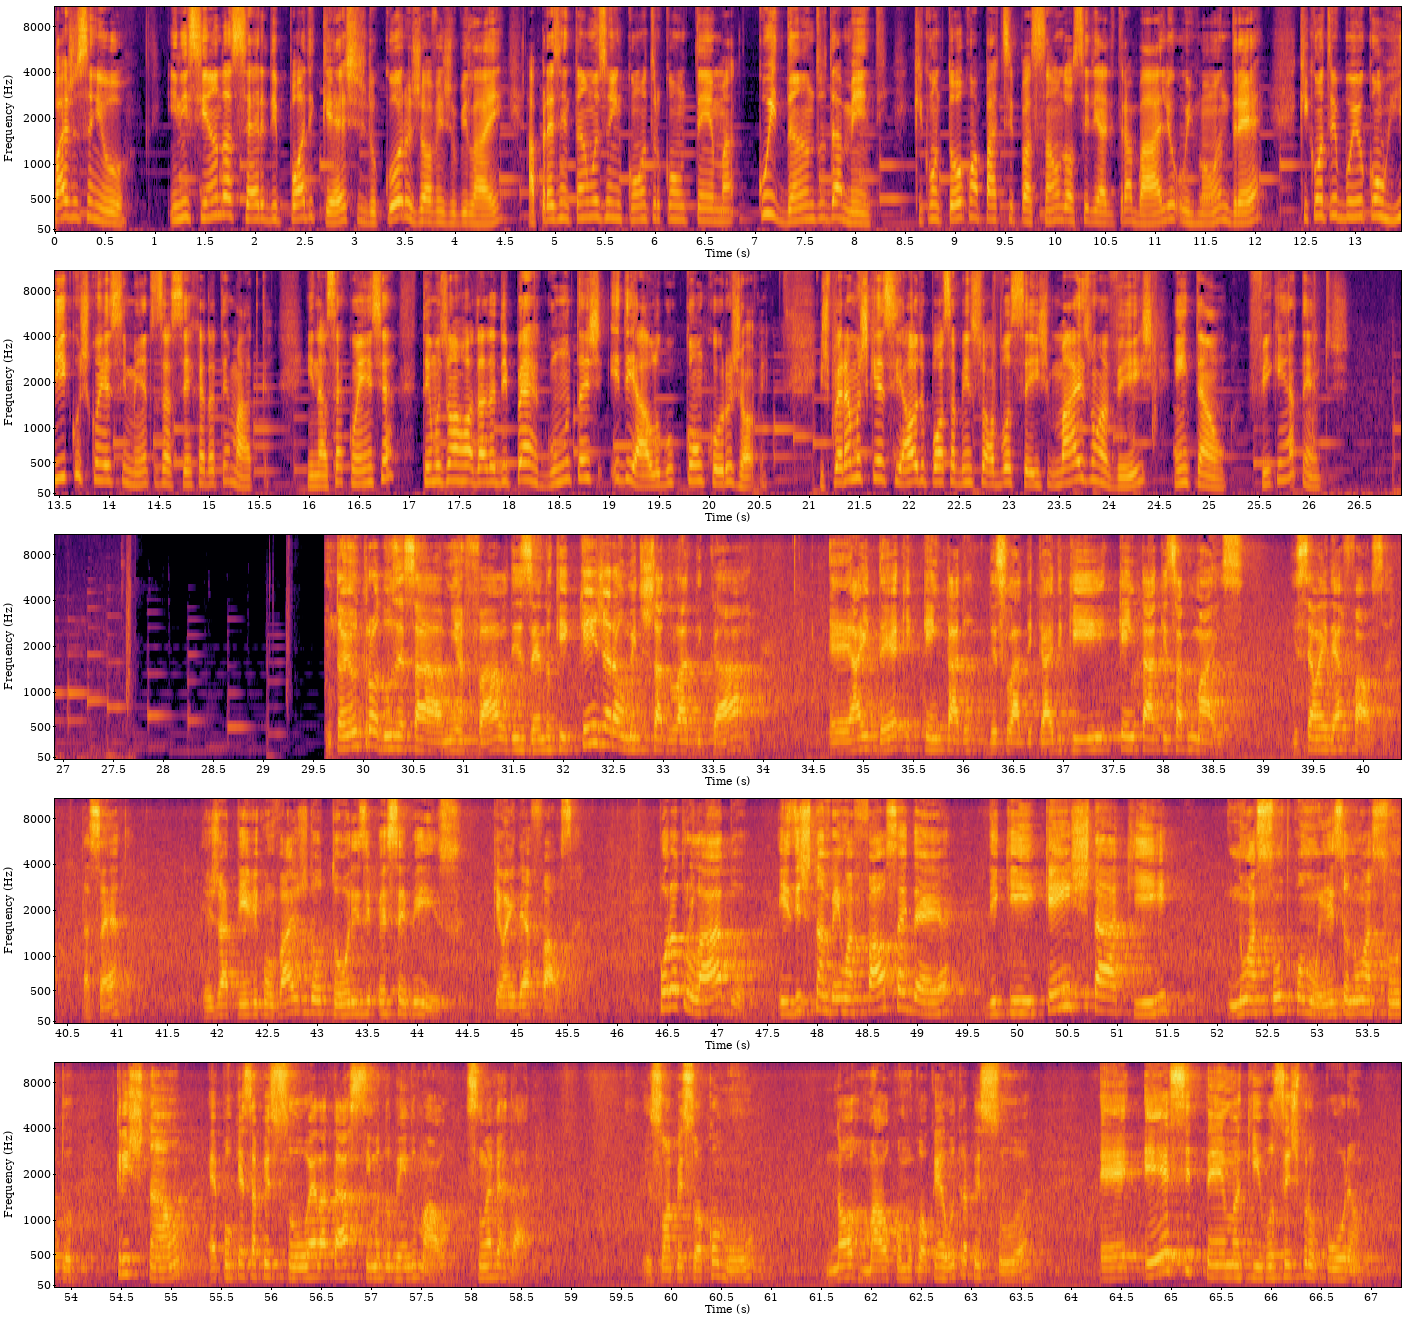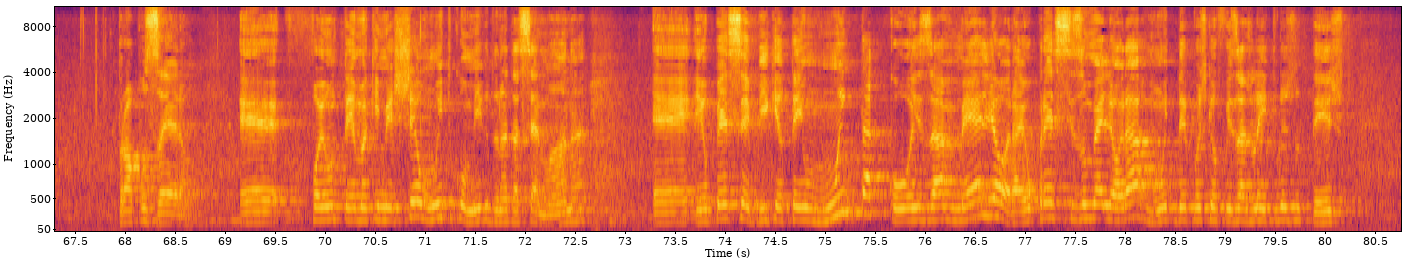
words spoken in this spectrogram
paz do Senhor. Iniciando a série de podcasts do Coro Jovem Jubilai, apresentamos um encontro com o tema Cuidando da Mente, que contou com a participação do auxiliar de trabalho, o irmão André, que contribuiu com ricos conhecimentos acerca da temática. E na sequência, temos uma rodada de perguntas e diálogo com o Coro Jovem. Esperamos que esse áudio possa abençoar vocês mais uma vez, então fiquem atentos. Então eu introduzo essa minha fala dizendo que quem geralmente está do lado de cá, é, a ideia que quem está desse lado de cá é de que quem está aqui sabe mais. Isso é uma ideia falsa, tá certo? Eu já tive com vários doutores e percebi isso, que é uma ideia falsa. Por outro lado, existe também uma falsa ideia de que quem está aqui num assunto como esse ou num assunto cristão é porque essa pessoa ela está acima do bem e do mal. Isso não é verdade. Eu sou uma pessoa comum, normal como qualquer outra pessoa. É, esse tema que vocês propuseram, é, foi um tema que mexeu muito comigo durante a semana. É, eu percebi que eu tenho muita coisa a melhorar. Eu preciso melhorar muito depois que eu fiz as leituras do texto,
